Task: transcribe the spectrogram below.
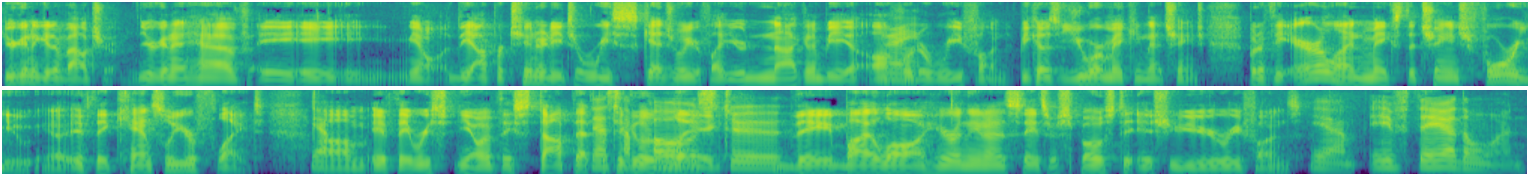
you're going to get a voucher. You're going to have a, a, you know, the opportunity to reschedule your flight. You're not going to be offered Right. a refund because you are making that change. But if the airline makes the change for you, if they cancel your flight, Yeah. um, if they, res- you know, if they stop that They're particular leg, to- they, by law here in the United States, are supposed to issue you your refunds. Yeah, if they're the one.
